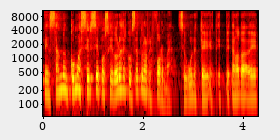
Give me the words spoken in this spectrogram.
pensando en cómo hacerse poseedores del concepto de la reforma, según este, este esta nota de,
